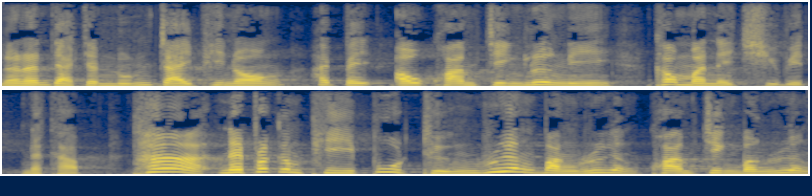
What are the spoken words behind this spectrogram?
ดังนั้นอยากจะหนุนใจพี่น้องให้ไปเอาความจริงเรื่องนี้เข้ามาในชีวิตนะครับ ถ้าในพระคัมภีร์พูดถึงเรื่องบางเรื่อง ความจริงบางเรื่อง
